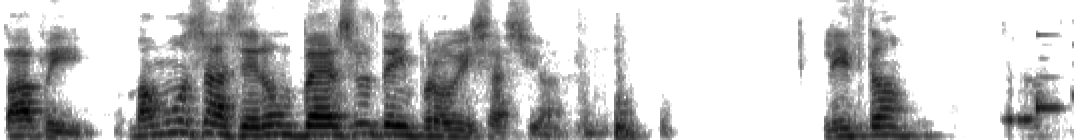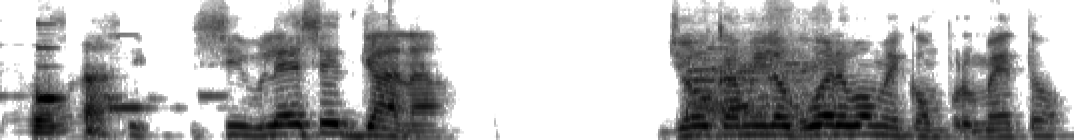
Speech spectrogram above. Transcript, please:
Papi, vamos a hacer un versus de improvisación. ¿Listo? Si, si Blessed gana, yo, Camilo Cuervo, me comprometo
